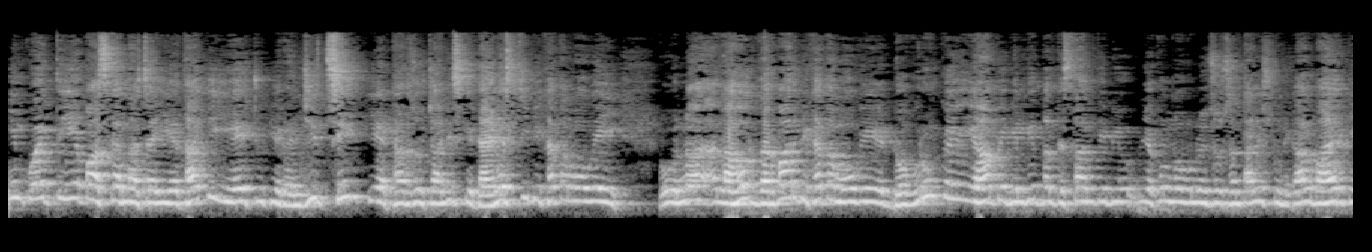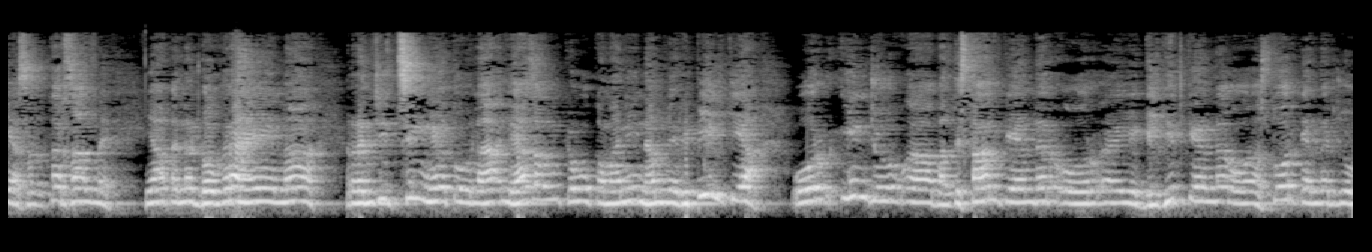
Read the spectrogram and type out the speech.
इनको एक तो ये पास करना चाहिए था कि ये चूँकि रंजीत सिंह की अठारह सौ चालीस की डायनेस्टी भी खत्म हो गई लाहौर दरबार भी खत्म हो गई डोगरू के यहाँ पे गिलगित बल्तिस्तान के भी उन्नीस सौ सैंतालीस को निकाल बाहर किया, सत्तर साल में। यहाँ पे ना डोगरा है, ना रंजीत सिंह है तो लिहाजा उनके वो कमानीन हमने रिपील किया, और इन जो बल्तिस्तान के अंदर और ये गिलगित के अंदर और अस्तौर के अंदर जो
